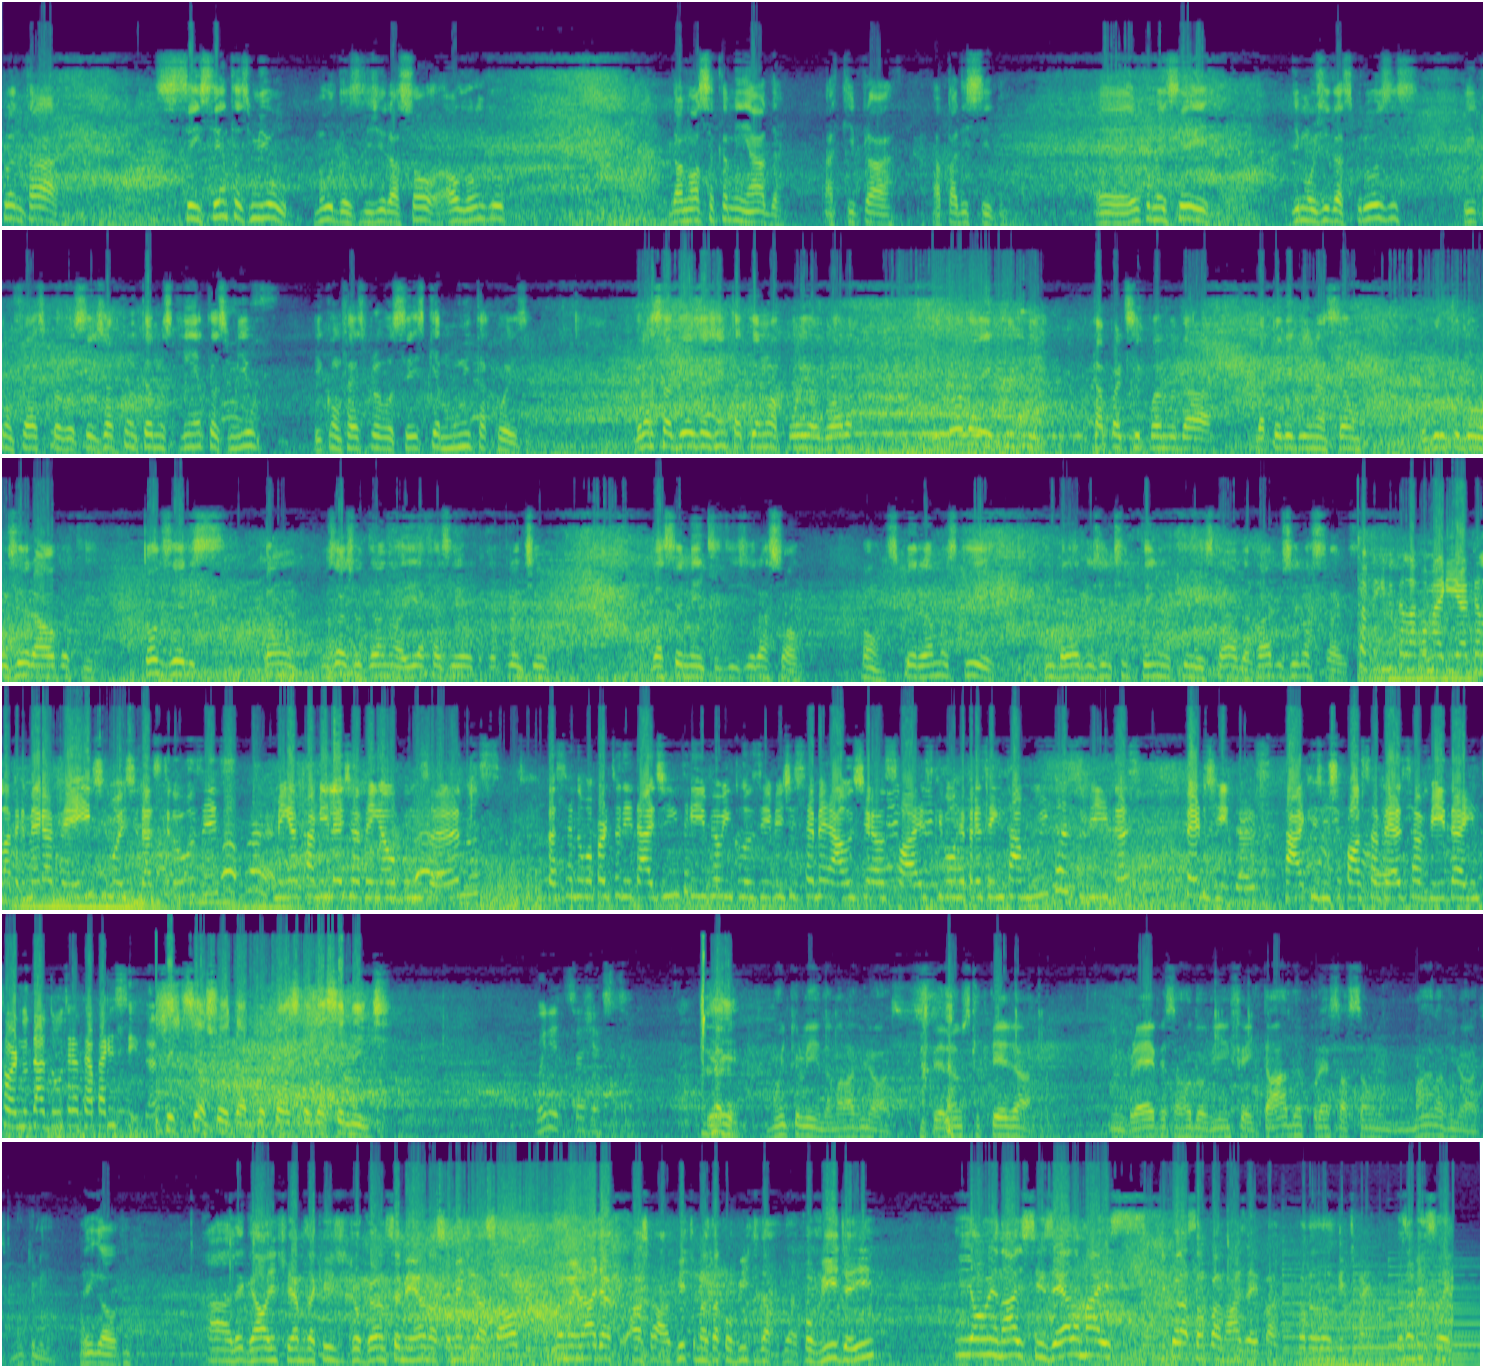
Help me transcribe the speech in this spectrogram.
plantar 600 mil mudas de girassol ao longo da nossa caminhada aqui para Aparecida. É, eu comecei de Mogi das Cruzes e confesso para vocês, já plantamos 500 mil e confesso para vocês que é muita coisa. Graças a Deus a gente está tendo apoio agora de toda a equipe que está participando da, da peregrinação, o grupo do Geraldo aqui. Todos eles estão nos ajudando aí a fazer o plantio das sementes de girassol. Bom, esperamos que em breve a gente tenha aqui na estrada vários girassóis. Estou vindo pela Romaria pela primeira vez de Mogi das Cruzes. Minha família já vem há alguns anos. Está sendo uma oportunidade incrível, inclusive, de semear os girassóis que vão representar muitas vidas perdidas, tá? Que a gente possa ver essa vida em torno da Dutra até Aparecida. O que, que você achou da proposta da semente? Bonito essa gesto. E aí? Muito linda, maravilhosa. Esperamos que esteja em breve essa rodovia enfeitada por essa ação maravilhosa. Muito linda. Legal. Ah, legal, a gente viemos aqui jogando, semeando a semente de girassol, em homenagem às, às vítimas da Covid, da, da Covid aí. E a homenagem singela, mas de coração para nós aí, para todas as vítimas. Deus abençoe.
